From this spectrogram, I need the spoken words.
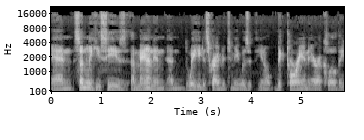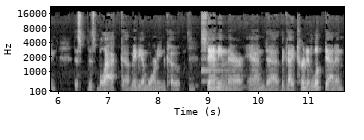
And suddenly he sees a man in and the way he described it to me was you know victorian era clothing this this black uh, maybe a morning coat standing there and uh, the guy turned and looked at him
